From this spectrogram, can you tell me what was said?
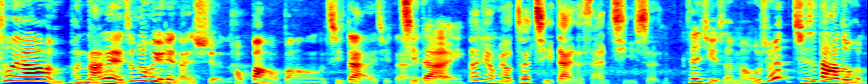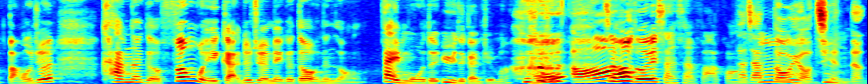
对啊，很很难哎、这个会有点难选，好棒好棒，期待期待期。待。那你有没有最期待的三期生？天启生嘛，我觉得其实大家都很棒，我觉得看那个氛围感，就觉得每个都有那种带膜的玉的感觉吗，哦 之后都会闪闪发光。大家都有潜能。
